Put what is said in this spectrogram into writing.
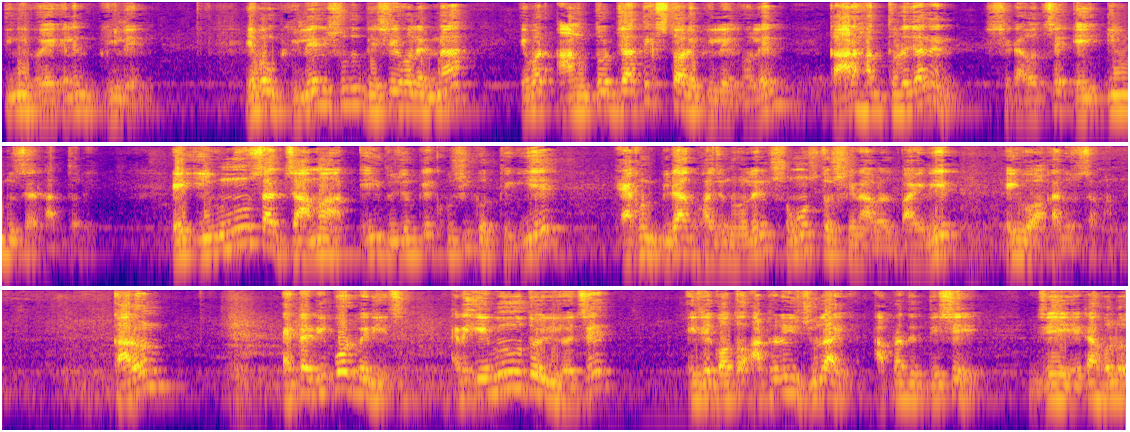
তিনি হয়ে গেলেন ভিলেন। এবং ভিলেন শুধু দেশে হলেন না, এবার আন্তর্জাতিক স্তরে ভিলেন হলেন। কার হাত ধরে জানেন? সেটা হচ্ছে এই ইউনুসের হাত ধরে। এই ইউনুস আর জামাত এই দুজনকে খুশি করতে গিয়ে এখন বিরাট ভাজন হলেন সমস্ত সেনাবাহিনীর এই ওয়াকারুজ্জামান কারণ একটা রিপোর্ট বেরিয়েছে, একটা এমইউ তৈরি হয়েছে। এই যে গত আঠেরোই জুলাই আপনাদের দেশে যে এটা হলো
